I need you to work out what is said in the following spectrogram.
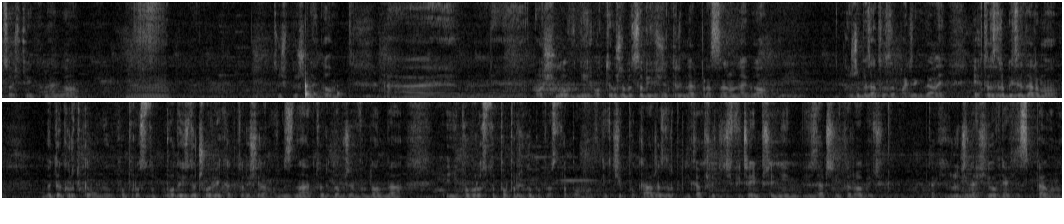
coś pięknego, mm, coś pysznego. E, o siłowni, o tym, żeby sobie wziąć trenera personalnego, żeby za to zapłacić jak dalej. Jak to zrobić za darmo? Będę krótko mówił. Po prostu podejść do człowieka, który się na tym zna, który dobrze wygląda i po prostu poproś go po prostu o pomoc. Niech Ci pokaże, zrób kilka ćwiczeń przy nim i zacznij to robić. Takich ludzi na siłowniach jest pełno.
